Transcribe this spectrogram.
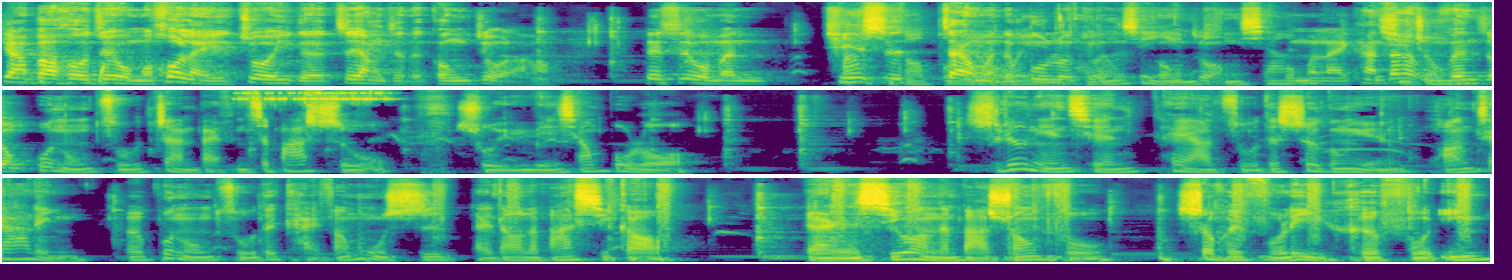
家暴后追，我们后来也做一个这样子的工作了哈。这是我们亲自在我们的部落做的工作。我们来看，大概五分钟。布农族占百分之八十五，属于原乡部落。十六年前，泰雅族的社工员黄嘉玲和布农族的凯芳牧师来到了巴西高，两人希望能把双福、社会福利和福音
